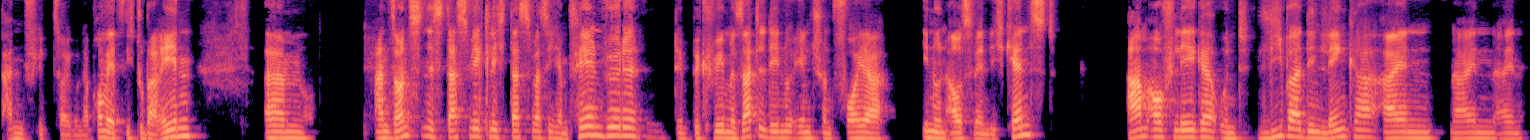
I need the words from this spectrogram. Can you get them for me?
Pannenflickzeug, und da brauchen wir jetzt nicht drüber reden. Ähm, ansonsten ist das wirklich das, was ich empfehlen würde. Der bequeme Sattel, den du eben schon vorher in- und auswendig kennst. Armaufleger und lieber den Lenker ein, ein, ein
